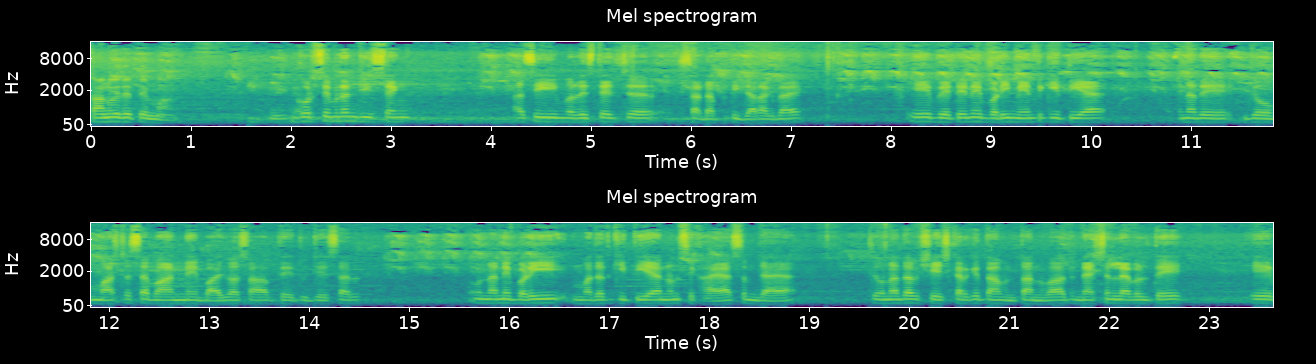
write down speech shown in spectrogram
ਸਾਨੂੰ ਇਹਦੇ ਤੇ ਮਾਣ ਗੁਰਸਿਮਰਨਜੀਤ ਸਿੰਘ, ਅਸੀਂ ਰਿਸ਼ਤੇ 'ਚ ਸਾਡਾ ਭਤੀਜਾ ਰੱਖਦਾ ਹੈ। ਇਹ ਬੇਟੇ ਨੇ ਬੜੀ ਮਿਹਨਤ ਕੀਤੀ ਹੈ। ਇਹਨਾਂ ਦੇ ਜੋ ਮਾਸਟਰ ਸਾਹਿਬਾਨ ਨੇ ਬਾਜਵਾ ਸਾਹਿਬ ਤੇ ਦੂਜੇ ਸਰ, ਉਹਨਾਂ ਨੇ ਬੜੀ ਮਦਦ ਕੀਤੀ ਹੈ, ਉਹਨਾਂ ਨੂੰ ਸਿਖਾਇਆ, ਸਮਝਾਇਆ ਤੇ ਉਹਨਾਂ ਦਾ ਵਿਸ਼ੇਸ਼ ਕਰਕੇ ਧੰਨ- ਧੰਨਵਾਦ ਨੈਸ਼ਨਲ ਲੈਵਲ ਤੇ ਇਹ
